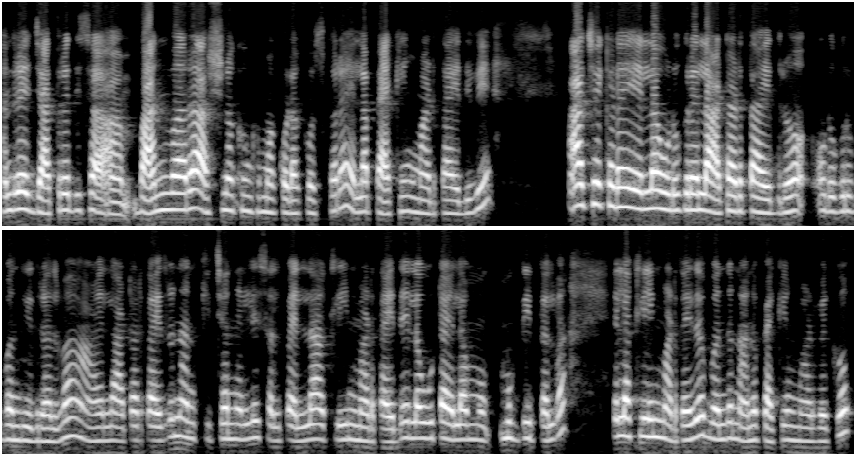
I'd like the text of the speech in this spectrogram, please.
ಅಂದ್ರೆ ಜಾತ್ರೆ ದಿವಸ ಭಾನುವಾರ ಅರ್ಶಿನ ಕುಂಕುಮ ಕೊಡಕ್ಕೋಸ್ಕರ ಎಲ್ಲ ಪ್ಯಾಕಿಂಗ್ ಮಾಡ್ತಾ ಇದೀವಿ ಆಚೆ ಕಡೆ ಎಲ್ಲ ಹುಡುಗರೆಲ್ಲ ಆಟ ಆಡ್ತಾ ಇದ್ರು. ಹುಡುಗರು ಬಂದಿದ್ರಲ್ವಾ? ಎಲ್ಲ ಆಟ ಆಡ್ತಾ ಇದ್ರು. ನಾನು ಕಿಚನ್ ಅಲ್ಲಿ ಸ್ವಲ್ಪ ಎಲ್ಲ ಕ್ಲೀನ್ ಮಾಡ್ತಾ ಇದ್ದೆ. ಎಲ್ಲ ಊಟ ಎಲ್ಲ ಮುಗ್- ಮುಗ್ದಿತ್ತಲ್ವಾ? ಎಲ್ಲ ಕ್ಲೀನ್ ಮಾಡ್ತಾ ಇದ್ದೆ. ಬಂದು ನಾನು ಪ್ಯಾಕಿಂಗ್ ಮಾಡ್ಬೇಕು.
